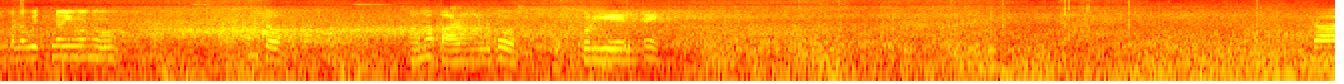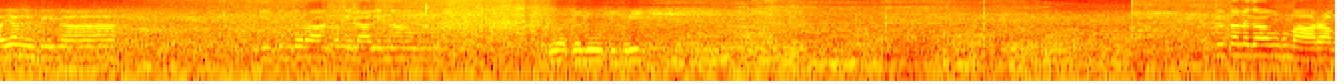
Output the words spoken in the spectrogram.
nakalawit na yung ano. Ano to? Tama, parang ano to. Kuryente. Sayang, hindi na pinturahan tong ilalim ng Guadalupe Bridge. Ito talaga ang humarang.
